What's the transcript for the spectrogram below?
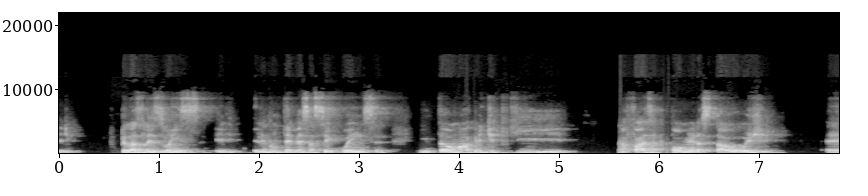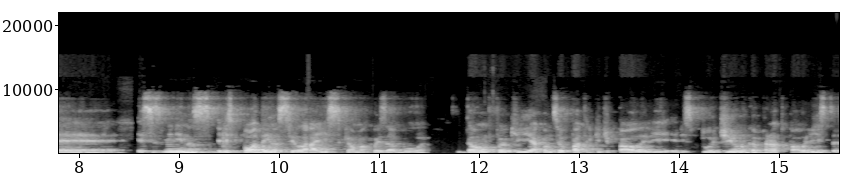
ele, pelas lesões, ele, ele não teve essa sequência. Então, eu acredito que na fase que o Palmeiras está hoje, é, esses meninos, eles podem oscilar, isso que é uma coisa boa. Então, foi o que aconteceu com o Patrick de Paula, ele, ele explodiu no Campeonato Paulista,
